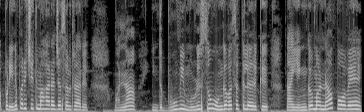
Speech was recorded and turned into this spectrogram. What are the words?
அப்படின்னு பரிச்சித் மகாராஜா சொல்றாரு. மன்னா இந்த பூமி முழுசும் உங்க வசத்துல இருக்கு. நான் எங்க மன்னா போவேன்?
